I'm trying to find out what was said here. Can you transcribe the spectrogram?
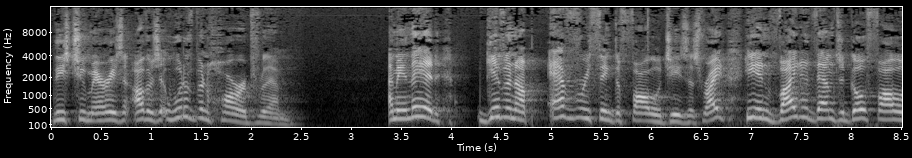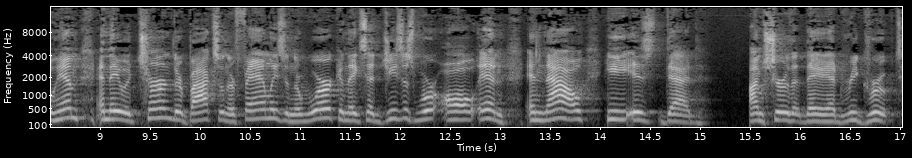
these two Marys and others, it would have been hard for them. I mean, they had given up everything to follow Jesus, right? He invited them to go follow him, and they would turn their backs on their families and their work, and they said, Jesus, we're all in. And now he is dead. I'm sure that they had regrouped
